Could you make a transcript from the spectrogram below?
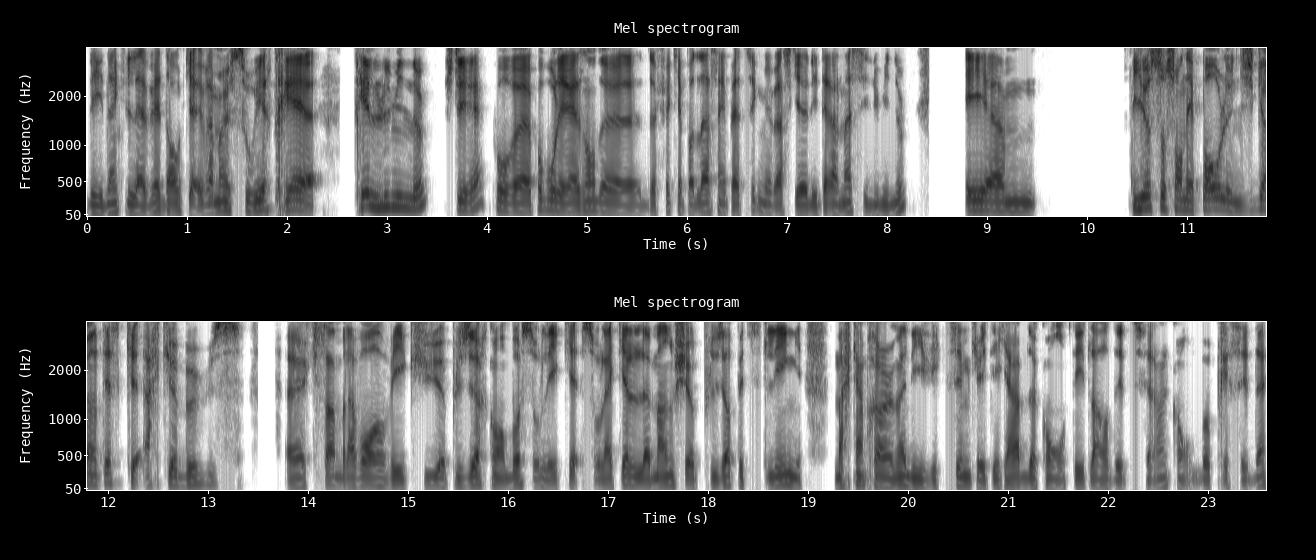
des dents qu'il avait. Donc, vraiment un sourire très, très lumineux, je dirais, pour, pas pour les raisons de, fait qu'il n'y a pas de l'air sympathique, mais parce que littéralement, c'est lumineux. Et il y a sur son épaule une gigantesque arquebuse euh, qui semble avoir vécu euh, plusieurs combats sur, lesquels, sur lesquels le manche a plusieurs petites lignes, marquant probablement des victimes qui ont été capables de compter lors de différents combats précédents.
